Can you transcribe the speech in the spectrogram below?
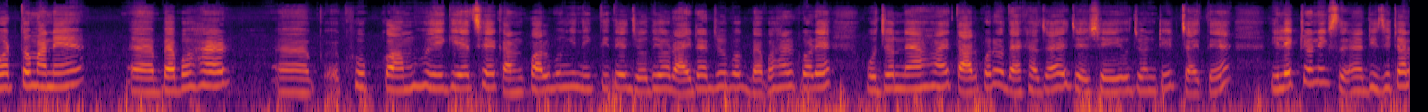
বর্তমানে ব্যবহার খুব কম হয়ে গিয়েছে, কারণ পলবঙ্গি নিক্তিতে যদিও রাইডার যুবক ব্যবহার করে ওজন নেওয়া হয়, তারপরেও দেখা যায় যে সেই ওজনটির চাইতে ইলেকট্রনিক্স ডিজিটাল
